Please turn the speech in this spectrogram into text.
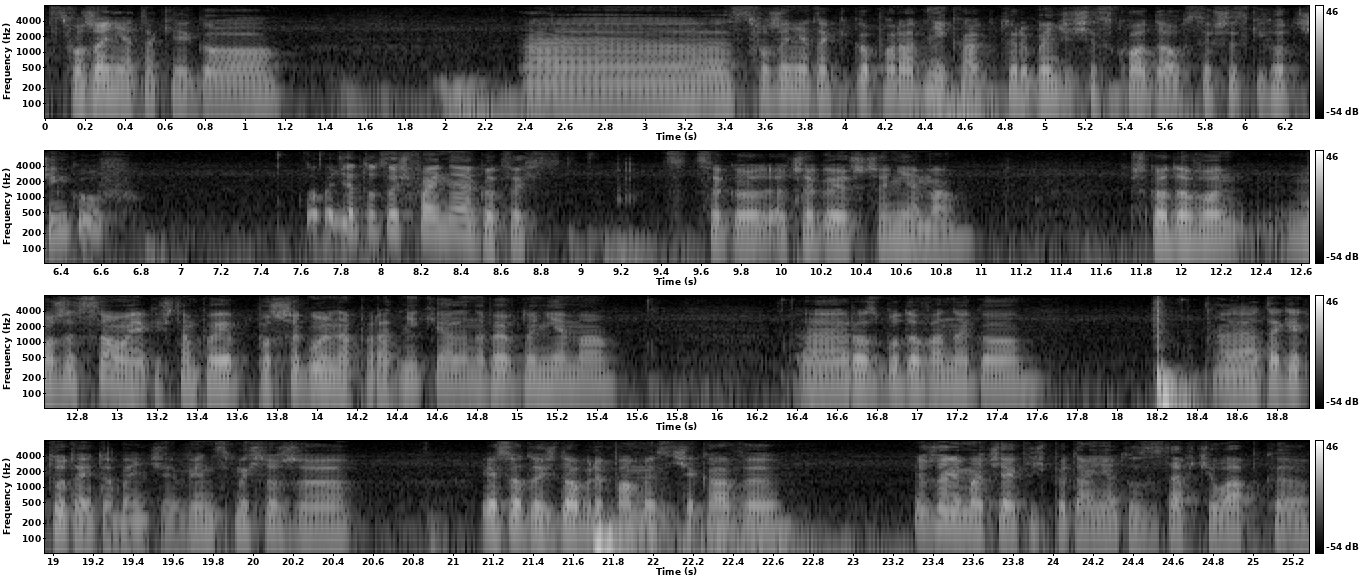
stworzenie takiego e, stworzenie takiego poradnika, który będzie się składał z tych wszystkich odcinków. To będzie to coś fajnego, coś czego, czego jeszcze nie ma. Przykładowo, może są jakieś tam poszczególne poradniki, ale na pewno nie ma e, rozbudowanego e, tak jak tutaj to będzie, więc myślę, że jest to dość dobry pomysł, ciekawy. Jeżeli macie jakieś pytania, to zostawcie łapkę.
